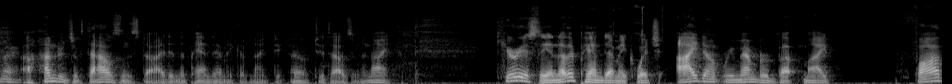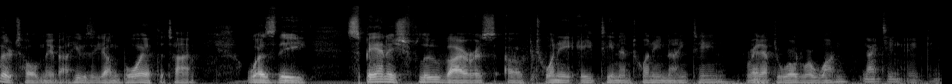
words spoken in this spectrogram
Right. Uh, hundreds of thousands died in the pandemic of 19, of 2009. Curiously, another pandemic which I don't remember, but my father told me about, he was a young boy at the time, was the Spanish flu virus of 2018 and 2019, right after World War One. 1918.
